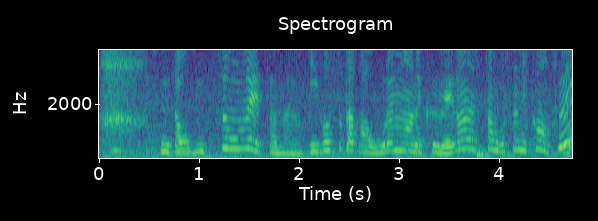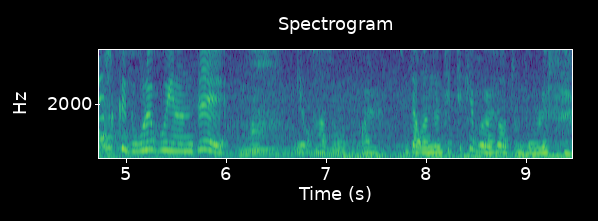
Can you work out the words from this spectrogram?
하... 진짜 엄청 후회했잖아요. 이거 쓰다가 오랜만에 그 예전에 쓰던 거 쓰니까 왜 이렇게 노래 보이는지 아 이거 가져올 걸. 진짜 완전 칙칙해 보여서 좀 놀랐어요.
